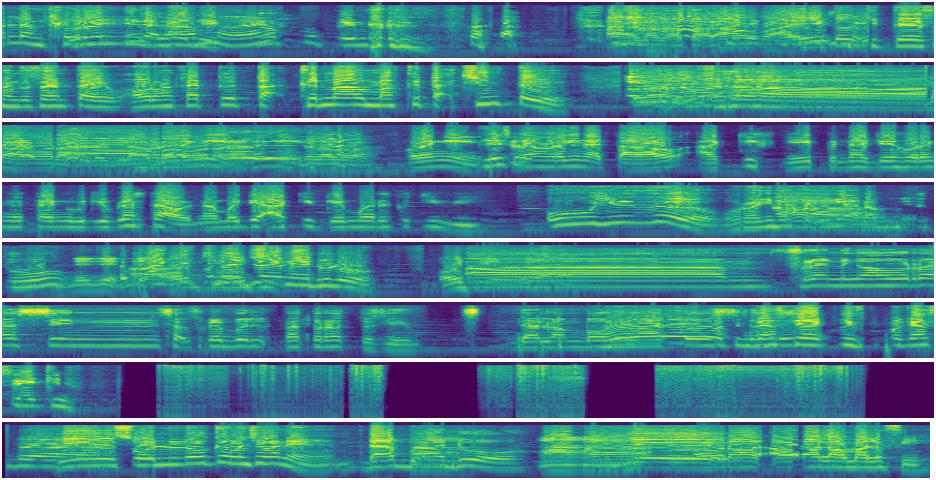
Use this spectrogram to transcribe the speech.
Alam Orang ni training lama eh. Kenapa pampers Alamak tak lawa itu. Kita santai-santai. Orang kata tak kenal maka tak cinta. Gelabah orang dia gelabah Orang ni, orang. Gelabah. Orang ni, Yes, orang ni nak tahu Akif ni pernah join Orang Time 2017 tau. Nama dia Akif Gamer Desko TV Oh ya ke? Orang ni tak Ah, ingat nama tu? Dia dia Tapi Akif pernah join eh dulu? Oh, Um, friend dengan Hora sin subscriber ratus-ratus je. Dalam bawah Oh 500. terima kasih Akif. Terima kasih Akif Dia solo ke macam mana? Double Ah, duo. Ah, dia orang orang lawan Malufi.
